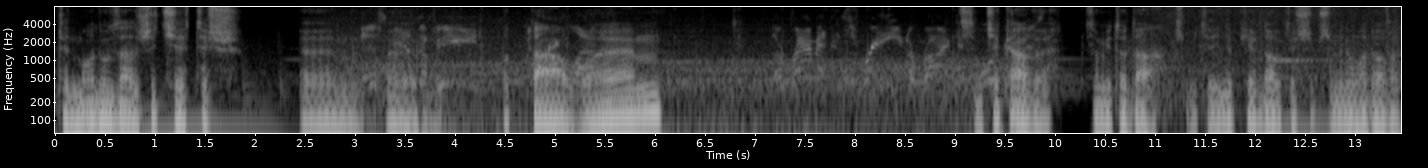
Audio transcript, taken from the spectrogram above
Ten moduł za życie też the feed. oddałem. The Rabbit 3 arrived Jestem ciekawy, co mi to da. Czy mi te inne pierdoły też szybciej będą ładować.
